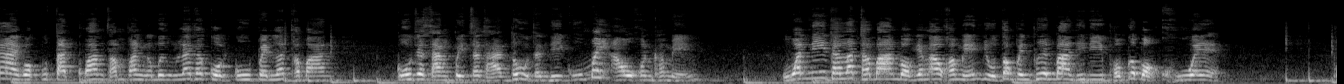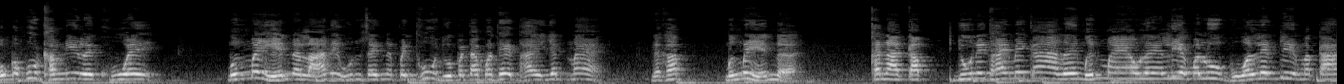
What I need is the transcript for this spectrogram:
ง่ายๆว่ากูตัดความสัมพันธ์กับมึง และถ้ากดกูเป็นรัฐบาล กูจะสั่งปิดสถานทูตทันทีกูไม่เอาคนเขมรวันนี้ถ้ารัฐบาลบอกยังเอาเขมรอยู่ต้องเป็นเพื่อนบ้านที่ดี ผมก็บอกคุยผมก็พูดคำนี้เลยคุยมึงไม่เห็นนะหลานไอ้หุนเซนน่ะเป็นทูตอยู่ประจำประเทศไทยยัดแม่นะครับ มึงไม่เห็นเหรอขนาดกับอยู่ในไทยไม่กล้าเลยเหมือนแมวเลย เรียกมาลูบหัวเล่นเรียกมากลาง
